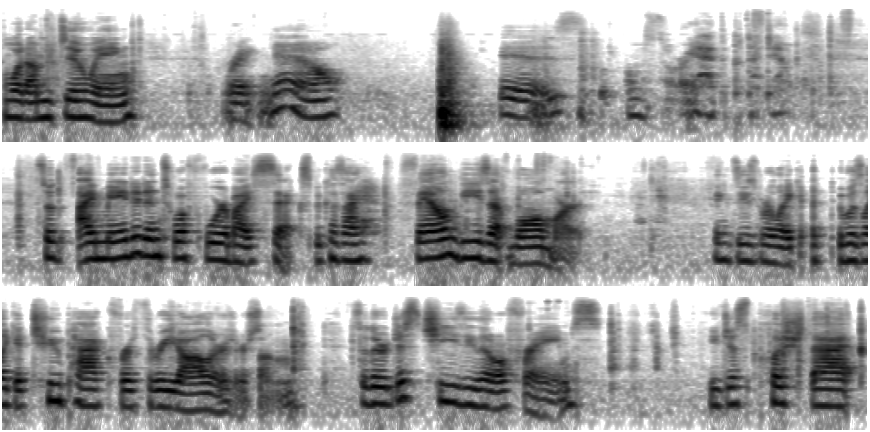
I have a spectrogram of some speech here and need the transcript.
what I'm doing right now is, I'm sorry, I had to put that down. So I made it into a 4 by 6 because I found these at Walmart. I think these were like, it was like a two pack for $3 or something. So they're just cheesy little frames. You just push that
